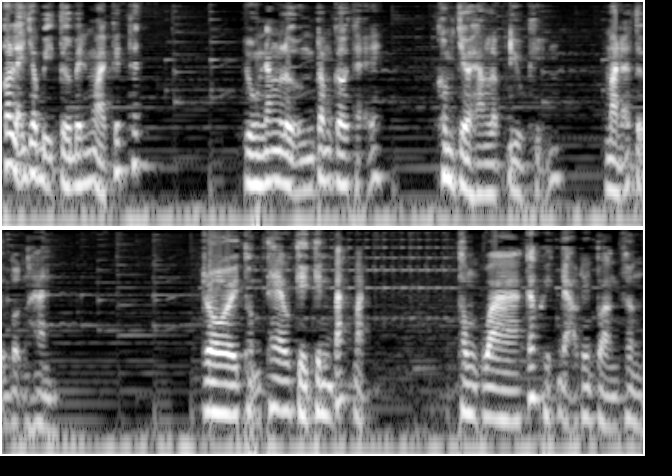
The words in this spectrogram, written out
Có lẽ do bị từ bên ngoài kích thích, luồng năng lượng trong cơ thể không chờ Hàng Lập điều khiển mà đã tự vận hành. Rồi thuận theo kỳ kinh bát mạch, thông qua các huyệt đạo trên toàn thân,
